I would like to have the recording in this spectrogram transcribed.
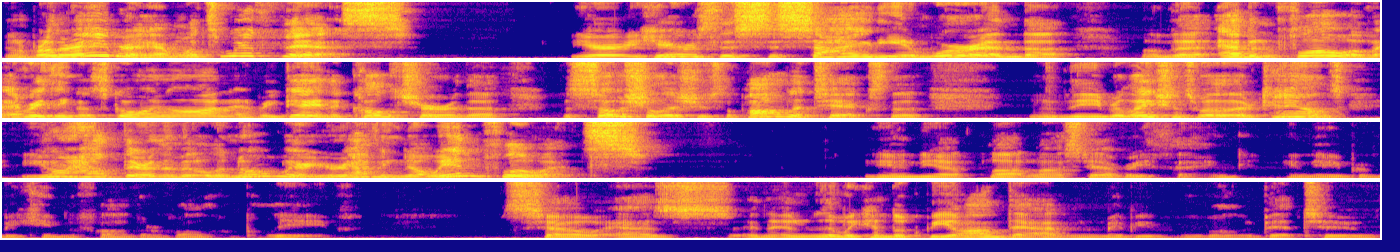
you know, Brother Abraham, what's with this? You're here's this society, and we're in the the ebb and flow of everything that's going on every day, the culture, the the social issues, the politics, the the relations with other towns, you're out there in the middle of nowhere. You're having no influence. And yet Lot lost everything, and Abram became the father of all who believe. So as and, and then we can look beyond that and maybe move on a bit to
